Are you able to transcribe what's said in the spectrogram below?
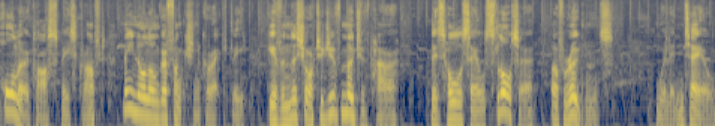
Hauler class spacecraft may no longer function correctly, given the shortage of motive power this wholesale slaughter of rodents will entail.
